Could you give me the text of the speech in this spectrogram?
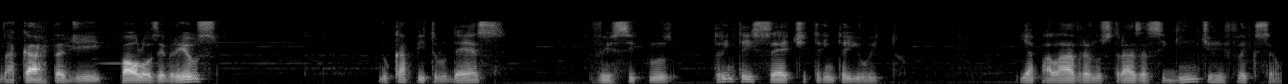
na carta de Paulo aos Hebreus, no capítulo 10, versículos 37 e 38 e a palavra nos traz a seguinte reflexão.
